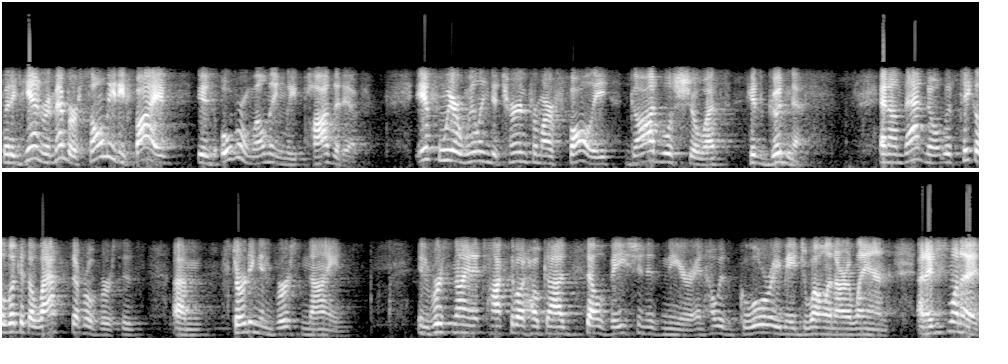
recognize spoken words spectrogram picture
But again, remember, Psalm 85 is overwhelmingly positive. If we are willing to turn from our folly, God will show us His goodness. And on that note, let's take a look at the last several verses, um, starting in verse 9. In verse 9, it talks about how God's salvation is near and how His glory may dwell in our land. And I just want to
